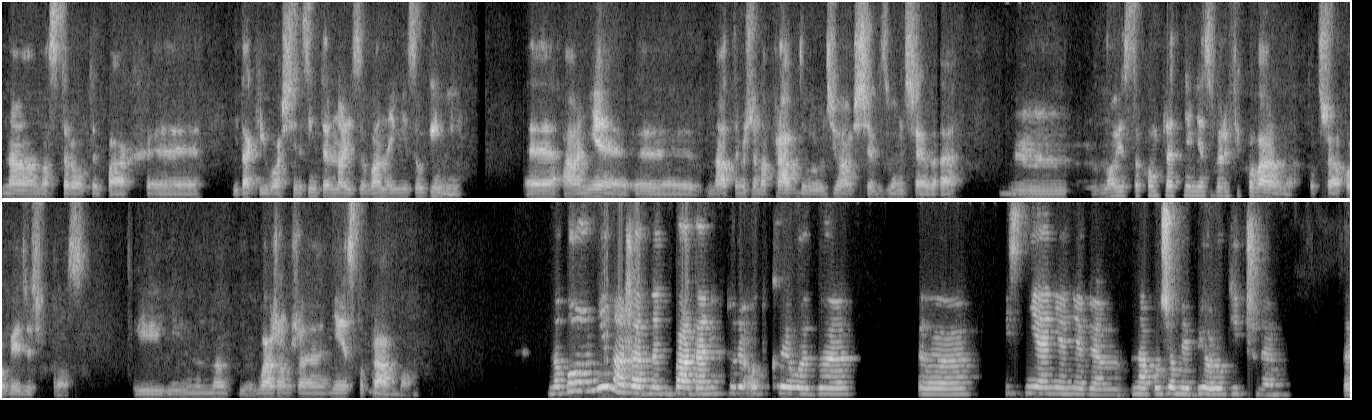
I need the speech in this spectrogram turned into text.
na, na stereotypach e, i takiej właśnie zinternalizowanej mizoginii, a nie na tym, że naprawdę urodziłam się w złym ciele. Mm, no jest to kompletnie niezweryfikowalne, to trzeba powiedzieć wprost. I, i no, uważam, że nie jest to prawdą. No bo nie ma żadnych badań, które odkryłyby y, istnienie, nie wiem, na poziomie biologicznym y,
